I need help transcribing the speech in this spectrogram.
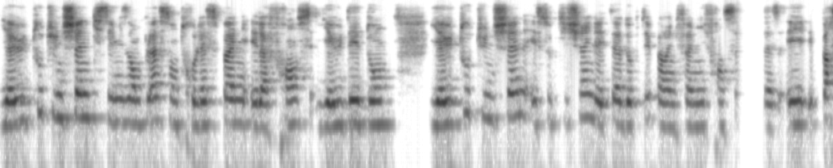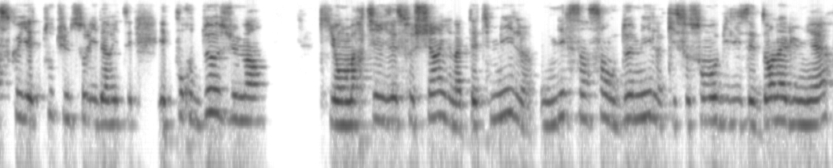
Il y a eu toute une chaîne qui s'est mise en place entre l'Espagne et la France. Il y a eu des dons. Il y a eu toute une chaîne et ce petit chien, il a été adopté par une famille française. Et parce qu'il y a toute une solidarité. Et pour deux humains qui ont martyrisé ce chien, il y en a peut-être 1000 ou 1500 ou 2000 qui se sont mobilisés dans la lumière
